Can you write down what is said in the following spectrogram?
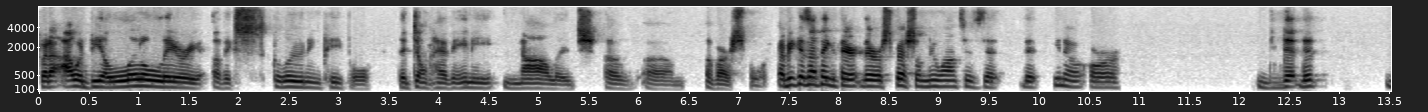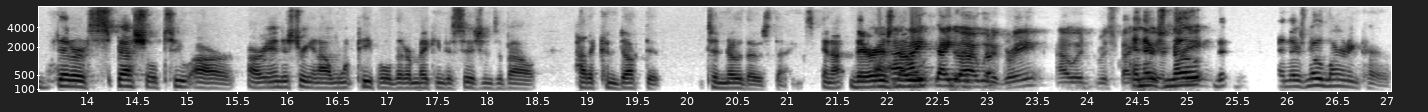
But I would be a little leery of excluding people that don't have any knowledge of um, of our sport because I think there there are special nuances that that you know are that that that are special to our our industry, and I want people that are making decisions about how to conduct it to know those things. And I, there is no. I, I, I would agree. I would respect. And there's no and there's no learning curve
